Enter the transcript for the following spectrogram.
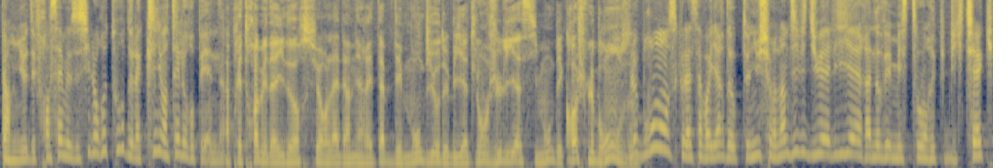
Parmi eux des Français, mais aussi le retour de la clientèle européenne. Après trois médailles d'or sur la dernière étape des mondiaux de biathlon, Julia Simon décroche le bronze. Le bronze que la Savoyarde a obtenu sur l'individuel hier à Nové Mesto en République tchèque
